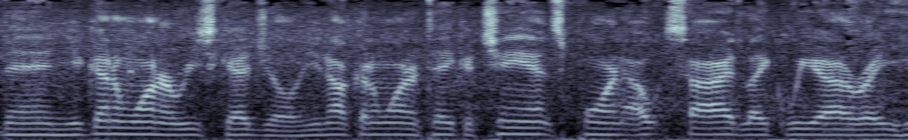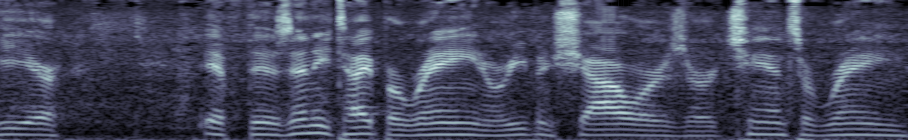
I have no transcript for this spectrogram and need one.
then you're going to want to reschedule. You're not going to want to take a chance pouring outside like we are right here. If there's any type of rain or even showers or a chance of rain,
